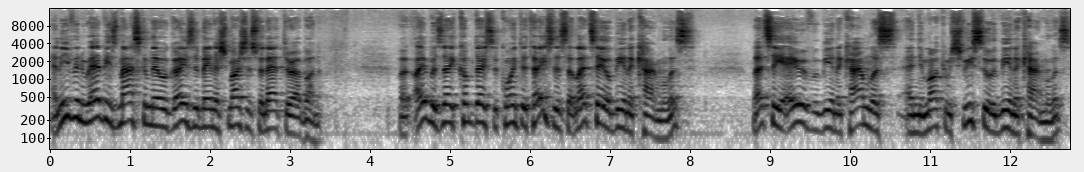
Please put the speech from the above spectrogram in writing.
and even Rebbe's maskim they were geizer bein hashmashis for that derabanan. But I would say come to according to Taisus that let's say it'll be in a carmelis. Let's say Erev would be in a carmelis and your makim shvisu would be in a carmelis.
